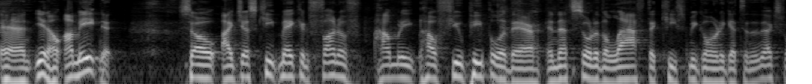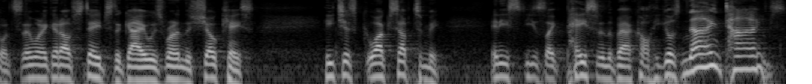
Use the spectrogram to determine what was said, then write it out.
and you know I'm eating it. So I just keep making fun of how many, how few people are there, and that's sort of the laugh that keeps me going to get to the next one. So then when I get off stage, the guy who was running the showcase, he just walks up to me, and he's he's like pacing in the back hall. He goes nine times,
